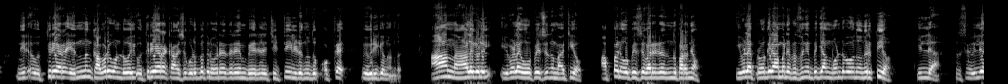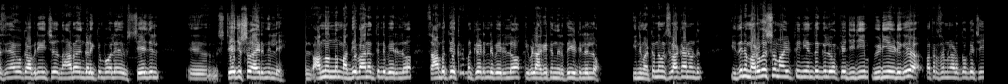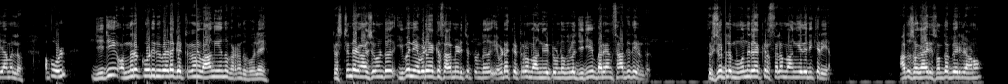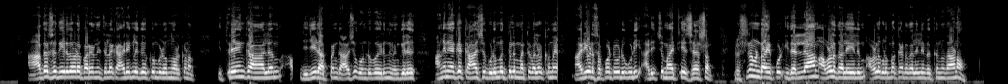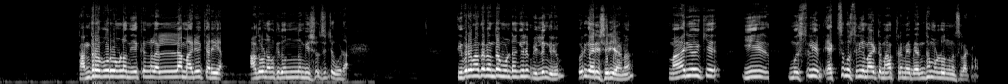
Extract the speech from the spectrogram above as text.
ഒത്തിരിയേറെ എന്നും കവർ കൊണ്ടുപോയി ഒത്തിരിയേറെ കാശ് കുടുംബത്തിൽ ഓരോരുത്തരെയും പേരിൽ ചിട്ടിയിലിടുന്നതും ഒക്കെ വിവരിക്കുന്നുണ്ട്. ആ നാളുകളിൽ ഇവളെ ഓഫീസിൽ നിന്ന് മാറ്റിയോ? അപ്പൻ ഓഫീസിൽ വരരുതെന്ന് പറഞ്ഞോ? ഇവളെ പ്രോഗ്രാമിന് പ്രസംഗിപ്പിക്കാൻ കൊണ്ടുപോകുന്നത് നിർത്തിയോ? ഇല്ല. വലിയ സ്നേഹമൊക്കെ അഭിനയിച്ച് നാടകം കളിക്കും പോലെ സ്റ്റേജിൽ സ്റ്റേജ് ഷോ ആയിരുന്നില്ലേ? അന്നൊന്നും മദ്യപാനത്തിന്റെ പേരിലോ സാമ്പത്തിക ക്രമക്കേടിന്റെ പേരിലോ ഇവളെ അകറ്റി നിർത്തിയിട്ടില്ലല്ലോ. ഇനി മറ്റൊന്ന് മനസ്സിലാക്കാനുണ്ട്. ഇതിന് മറുവശമായിട്ട് ഇനി എന്തെങ്കിലുമൊക്കെ ജിജി വീഡിയോ ഇടുകയോ പത്രസമ്മേളനം നടത്തുകയൊക്കെ ചെയ്യാമല്ലോ. അപ്പോൾ ജിജി ഒന്നര കോടി രൂപയുടെ കെട്ടിടം വാങ്ങിയെന്ന് പറഞ്ഞതുപോലെ ട്രസ്റ്റിന്റെ കാശുകൊണ്ട് ഇവൻ എവിടെയൊക്കെ സ്ഥലം മേടിച്ചിട്ടുണ്ട് എവിടെ കെട്ടിടം വാങ്ങിയിട്ടുണ്ട് എന്നുള്ള ജിജിയും പറയാൻ സാധ്യതയുണ്ട്. തൃശ്ശൂരിൽ മൂന്നര ഏക്കർ സ്ഥലം വാങ്ങിയത് എനിക്കറിയാം. അത് സ്വകാര്യ സ്വന്തം പേരിലാണോ? ആദർശ ധീരതയോടെ പറയുന്ന ചില കാര്യങ്ങൾ കേൾക്കുമ്പോഴൊന്നും ഓർക്കണം. ഇത്രയും കാലം ജിജിയുടെ അപ്പൻ കാശ് കൊണ്ടുപോയിരുന്നുവെങ്കിൽ അങ്ങനെയൊക്കെ കാശ് കുടുംബത്തിലും മറ്റു പലർക്കും ഭാര്യയുടെ സപ്പോർട്ടോടുകൂടി അടിച്ചു മാറ്റിയ ശേഷം പ്രശ്നമുണ്ടായപ്പോൾ ഇതെല്ലാം അവളുടെ തലയിലും അവളുടെ കുടുംബക്കാരുടെ തലയിലും വെക്കുന്നതാണോ? തന്ത്രപൂർവമുള്ള നീക്കങ്ങളെല്ലാം മാരിയോയ്ക്കറിയാം. അതുകൊണ്ട് നമുക്കിതൊന്നും വിശ്വസിച്ചുകൂടാ. തീവ്രമത ബന്ധമുണ്ടെങ്കിലും ഇല്ലെങ്കിലും ഒരു കാര്യം ശരിയാണ്. മാരിയോയ്ക്ക് ഈ മുസ്ലിം എക്സ് മുസ്ലിമായിട്ട് മാത്രമേ ബന്ധമുള്ളൂ എന്ന് മനസ്സിലാക്കണം.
